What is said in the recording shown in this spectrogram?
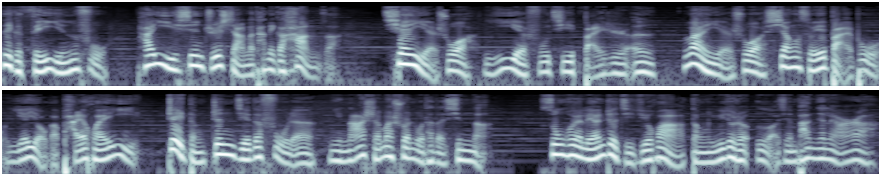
那个贼淫妇，他一心只想着他那个汉子。千也说一夜夫妻百日恩，万也说相随百步也有个徘徊意。这等贞洁的妇人，你拿什么拴住他的心呢？”宋惠莲这几句话等于就是恶心潘金莲啊！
